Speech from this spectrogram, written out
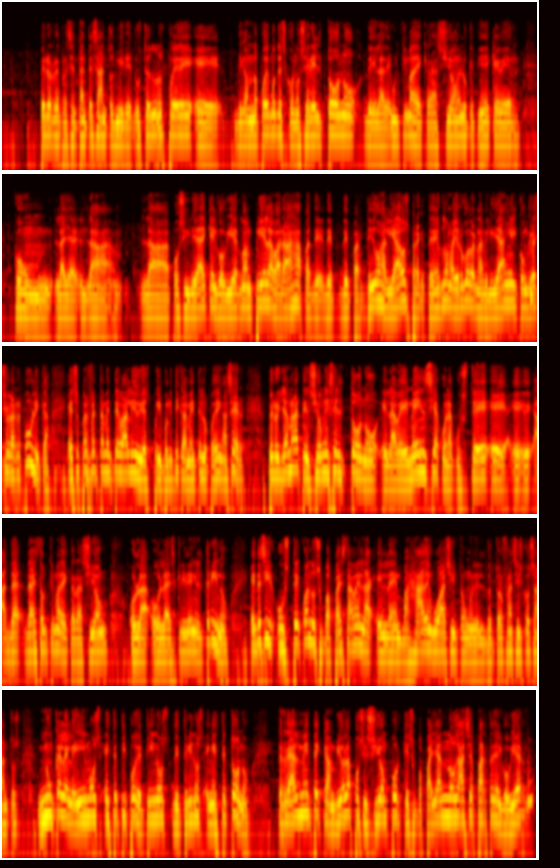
Pero representante Santos, mire, usted no nos puede, eh, digamos, no podemos desconocer el tono de la de- última declaración en lo que tiene que ver con la, la- la posibilidad de que el gobierno amplíe la baraja de, de- partidos aliados para tener una mayor gobernabilidad en el Congreso de la República. Eso es perfectamente válido y, políticamente lo pueden hacer. Pero llama la atención es el tono, eh, la vehemencia con la que usted eh, eh, da, da esta última declaración o la, o la escribe en el trino. Es decir, usted cuando su papá estaba en la, en la embajada en Washington, el doctor Francisco Santos, nunca le leímos este tipo de, tinos, de trinos en este tono. ¿Realmente cambió la posición porque su papá ya no hace parte del gobierno?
